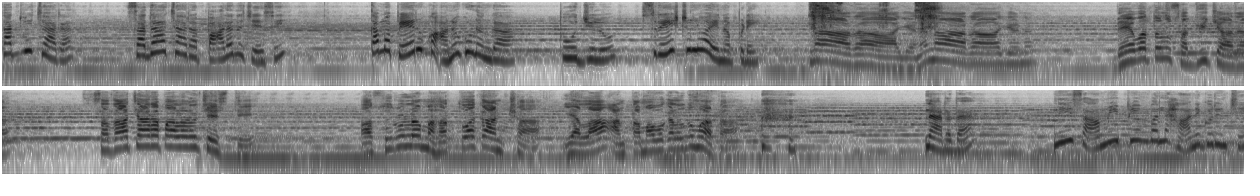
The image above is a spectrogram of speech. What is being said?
సద్విచార సదాచార పాలన చేసి తమ పేరుకు అనుగుణంగా పూజ్యులు శ్రేష్ఠులు అయినప్పుడే. నారాయణ నారాయణ. దేవతలు సద్విచార సదాచార పాలన చేస్తే అసురుల మహత్వాకాంక్ష ఎలా అంతమవగలదు మాత? నారదా నీ సామీప్యం వల్ల హాని గురించి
